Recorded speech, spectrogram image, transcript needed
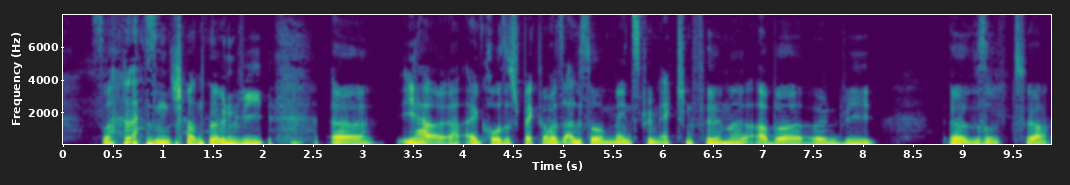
so, das sind schon irgendwie äh, ja ein großes Spektrum. Also alles so Mainstream-Action-Filme, aber irgendwie äh, so, ja,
